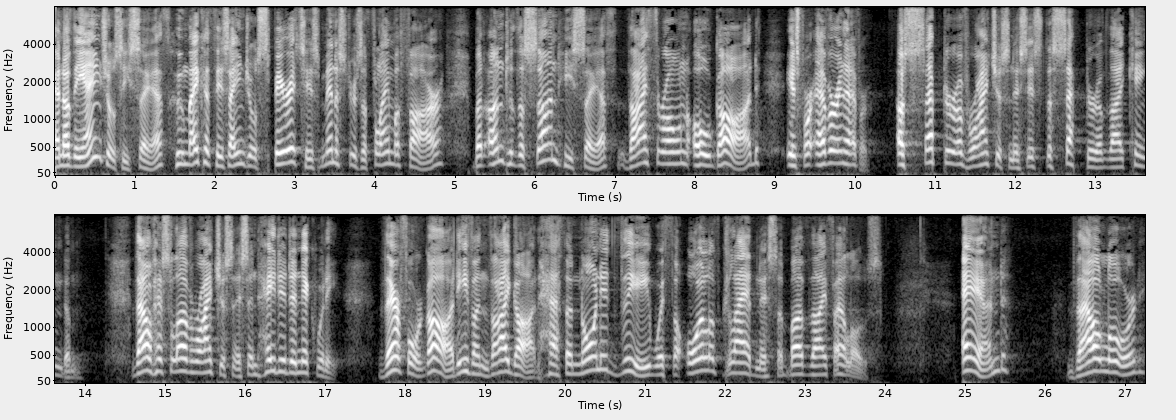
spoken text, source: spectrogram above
And of the angels he saith, Who maketh his angels spirits, his ministers a flame of fire. But unto the Son he saith, Thy throne, O God, is for ever and ever. A scepter of righteousness is the scepter of thy kingdom. Thou hast loved righteousness and hated iniquity. Therefore, God, even thy God, hath anointed thee with the oil of gladness above thy fellows. And thou, Lord,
